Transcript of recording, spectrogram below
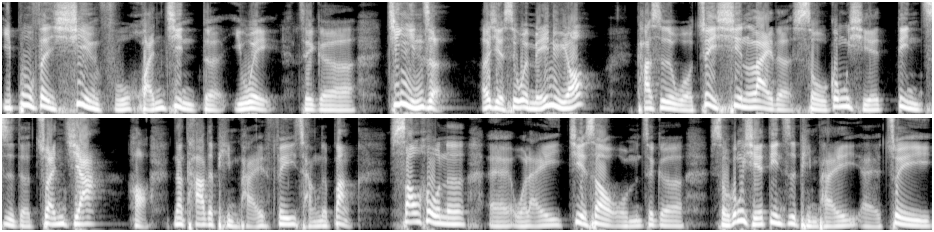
一部分幸福环境的一位这个经营者，而且是一位美女哦。她是我最信赖的手工鞋定制的专家。好，那它的品牌非常的棒。稍后呢，呃，我来介绍我们这个手工鞋定制品牌，呃，最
